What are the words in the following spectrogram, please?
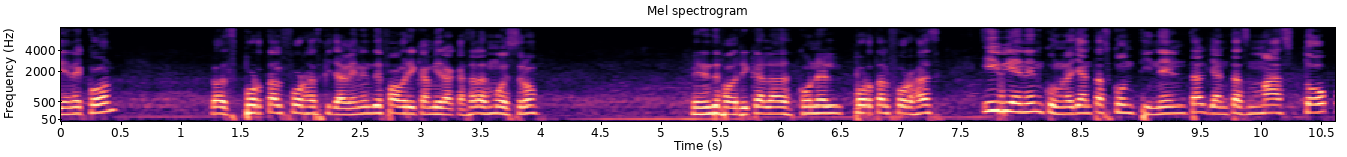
viene con las portal forjas que ya vienen de fábrica. Mira, acá se las muestro. Vienen de fábrica con el portal forjas y vienen con unas llantas Continental, llantas más top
